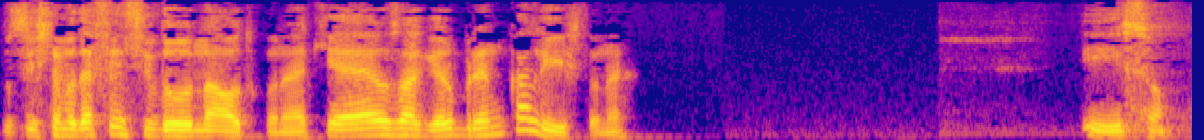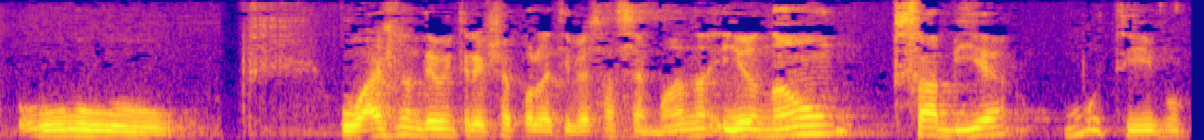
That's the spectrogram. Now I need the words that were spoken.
do sistema defensivo do Náutico, né? Que é o zagueiro Breno Calisto, né? Isso. O, o Aslan deu entrevista coletiva essa semana e eu não sabia o motivo.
